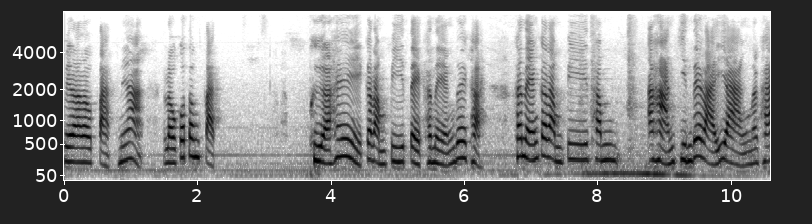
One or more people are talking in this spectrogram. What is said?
เวลาเราตัดเนี่ยเราก็ต้องตัด เผื่อให้กระหล่ำปีแตกแขนงด้วยค่ะ แขนงกระหล่ำปีทำอาหารกินได้หลายอย่างนะคะ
